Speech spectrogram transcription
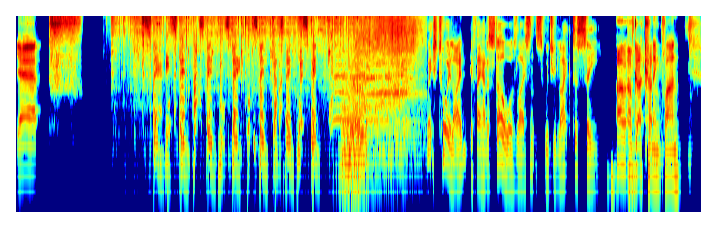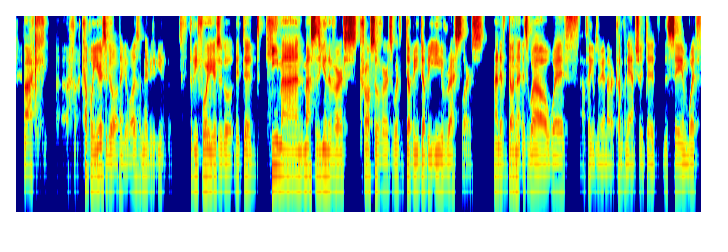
yeah. Spin, spin, spin, spin, spin, spin, spin, spin. Which toy line, if they had a Star Wars license, would you like to see? Oh, I've got a cunning plan. Back a couple years ago, I think it was, maybe three, four years ago, they did He-Man Masters of the Universe crossovers with WWE wrestlers, and they've done it as well with. I think it was maybe another company actually did the same with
